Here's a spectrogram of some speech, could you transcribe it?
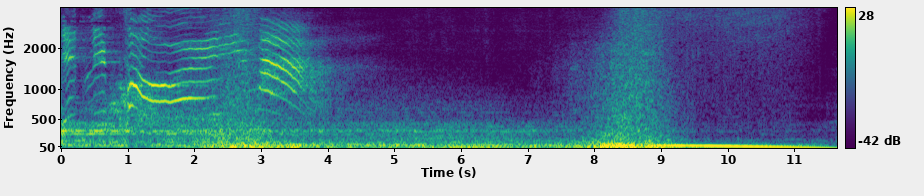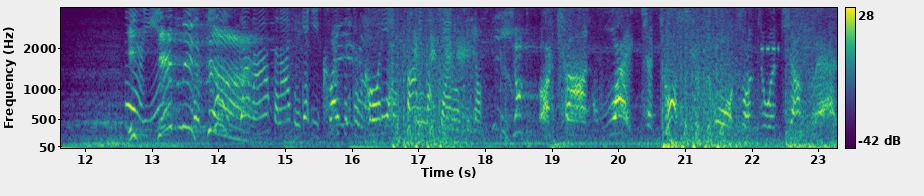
Deadlift time! There It's he is. deadlift Just kill his time. dumb ass and I can get you closer to Concordia and finding that jamming signal. Shock! I can't wait to toss you cords onto a jump pad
